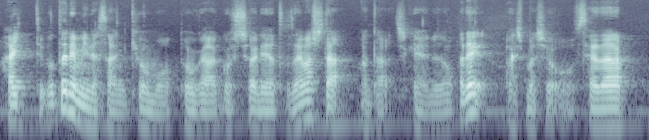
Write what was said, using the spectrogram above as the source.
はい。ということで皆さん今日も動画ご視聴ありがとうございました。また次回の動画でお会いしましょう。さよなら。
